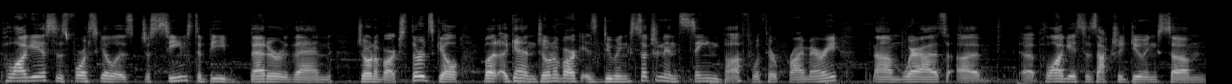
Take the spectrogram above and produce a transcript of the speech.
Pelagius's fourth skill is just seems to be better than Joan of Arc's third skill but again Joan of Arc is doing such an insane buff with her primary um, whereas uh, uh, Pelagius is actually doing some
